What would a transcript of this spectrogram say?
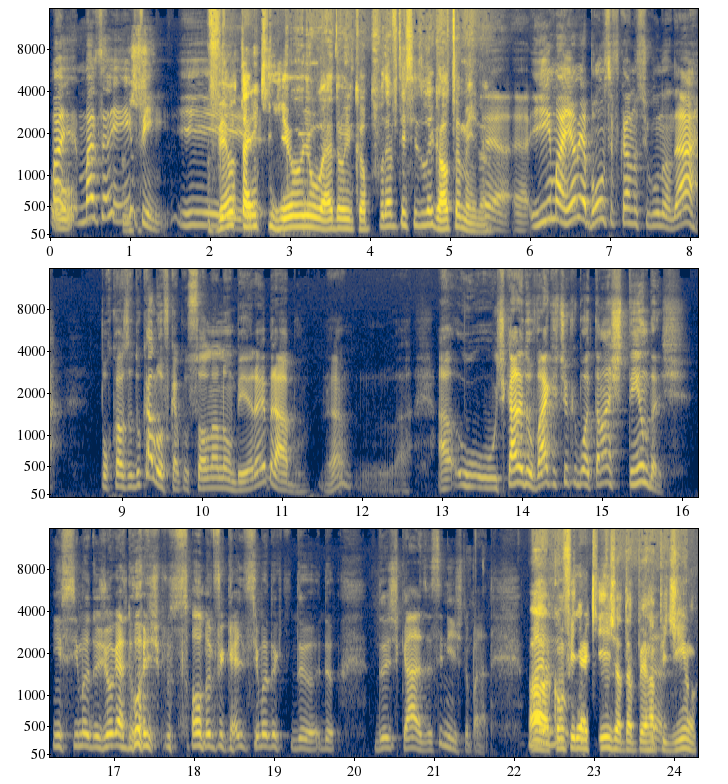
Mas, o... mas é, enfim. E... Ver o Tarek Hill e o Edel em campo deve ter sido legal também, né? É, é. E em Miami é bom você ficar no segundo andar por causa do calor. Ficar com o sol na lombeira é brabo. Né? A, a, os caras do Vikings tinham que botar umas tendas em cima dos jogadores para o sol não ficar em cima do, do, do, dos caras. É sinistro, parada. Ó, Mas, conferir aqui, JP, é. rapidinho.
